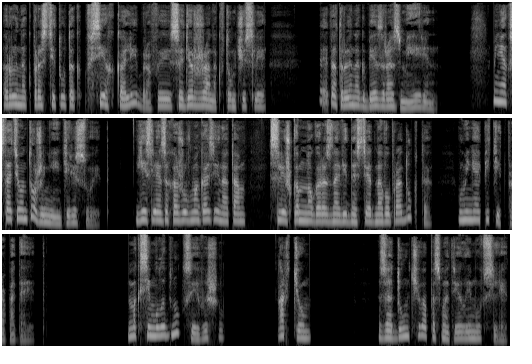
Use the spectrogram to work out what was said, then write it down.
рынок проституток всех калибров и содержанок в том числе, этот рынок безразмерен. Меня, кстати, он тоже не интересует. Если я захожу в магазин, а там слишком много разновидностей одного продукта, у меня аппетит пропадает. Максим улыбнулся и вышел. Артем задумчиво посмотрел ему вслед.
